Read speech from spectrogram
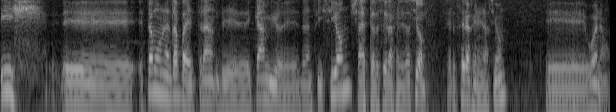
Y eh, estamos en una etapa de, tran- de, de cambio, de transición, Ya es tercera generación. tercera generación. Eh, bueno,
